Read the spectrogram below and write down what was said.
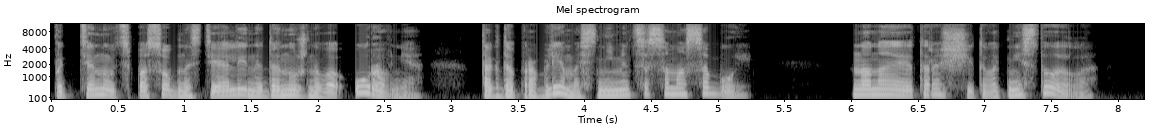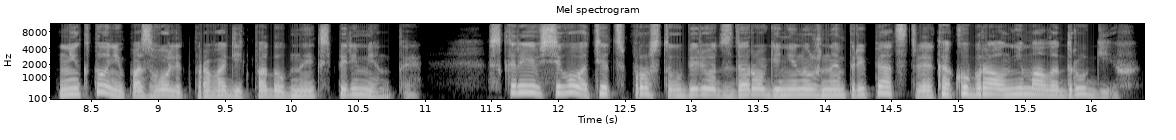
подтянуть способности Алины до нужного уровня, тогда проблема снимется сама собой. Но на это рассчитывать не стоило. Никто не позволит проводить подобные эксперименты. Скорее всего, отец просто уберет с дороги ненужное препятствие, как убрал немало других.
